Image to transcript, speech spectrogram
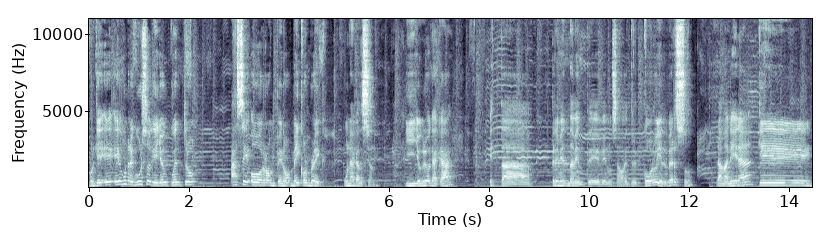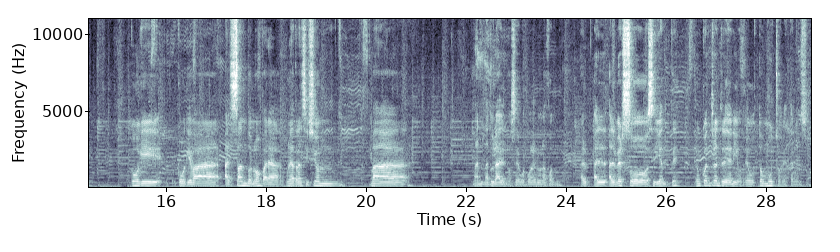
porque e- es un recurso que yo encuentro hace o rompe, ¿no? Make or break una canción. Y yo creo que acá está tremendamente bien usado. Entre el coro y el verso, la manera que como que como que va alzando, ¿no? Para una transición más más natural, no sé, por ponerlo de una forma. Al, al- al verso siguiente, lo encuentro entretenido, me gustó mucho en esta canción.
